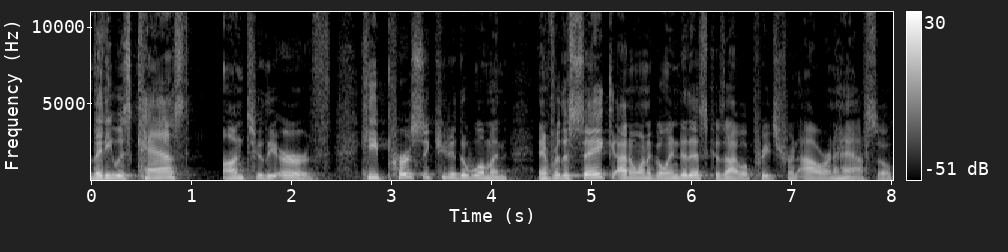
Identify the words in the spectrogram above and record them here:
that he was cast unto the earth. He persecuted the woman. And for the sake, I don't want to go into this because I will preach for an hour and a half. So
